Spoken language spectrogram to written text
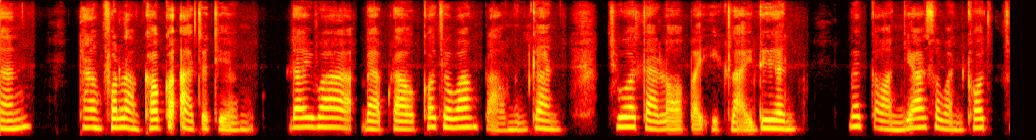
นั้น ทางฝรั่งเขาก็อาจจะเถียงได้ว่าแบบเราก็จะว่างเปล่าเหมือนกัน ชั่วแต่รอไปอีกหลายเดือน เมื่อก่อนย่าสวรรคตเส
